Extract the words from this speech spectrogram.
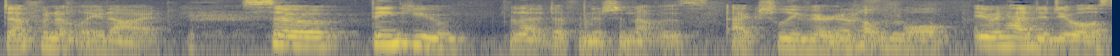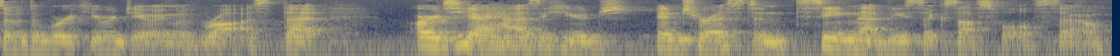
Definitely not. So, thank you for that definition. That was actually very Absolutely. helpful. It had to do also with the work you were doing with ROS, that RTI has a huge interest in seeing that be successful. So,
